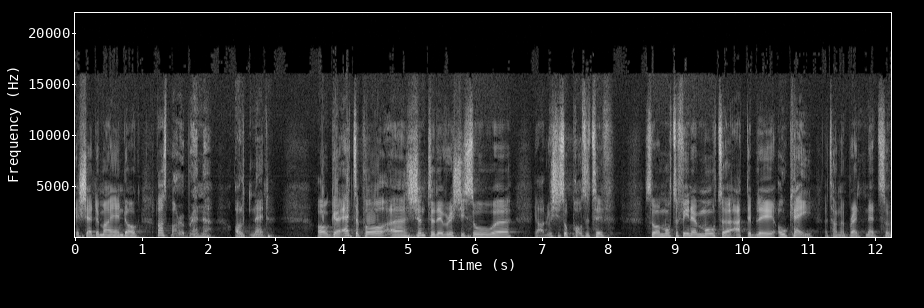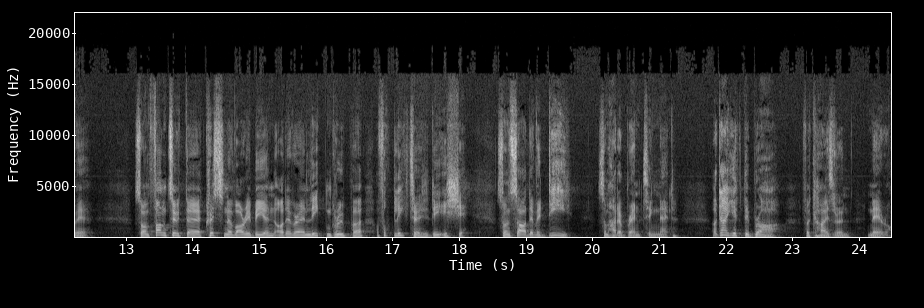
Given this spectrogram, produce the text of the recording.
Det skjedde meg en dag. La oss bare brenne alt ned. Og eh, etterpå uh, skjønte det var ikke så, uh, ja, det var ikke så positivt. Så han måtte finne en måte at det ble OK at han har brent ned så mye. Så han fant ut at kristne var i byen, og det var en liten gruppe. Og folk likte de ikke. Så han sa det var de som hadde brent ting ned. Og da gikk det bra for keiseren Nero.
